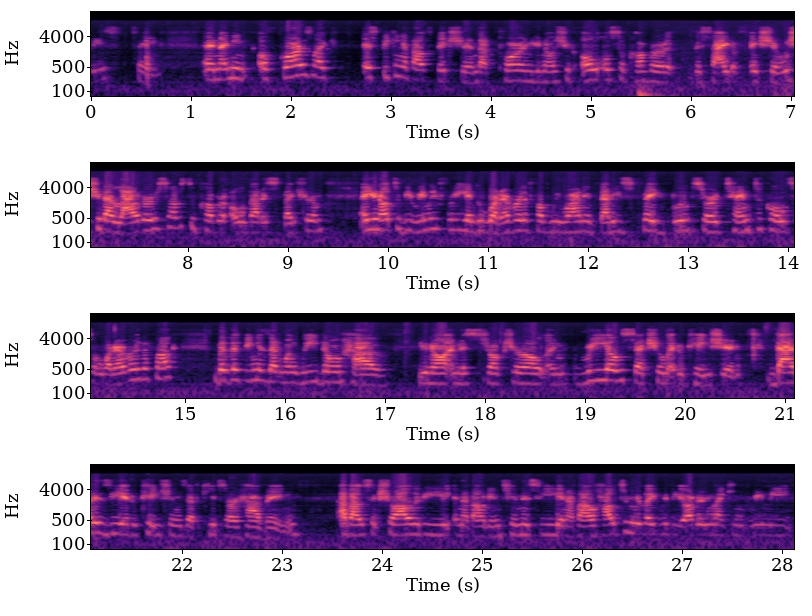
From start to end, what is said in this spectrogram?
this thing. And I mean, of course, like speaking about fiction, that porn, you know, should all also cover the side of fiction. We should allow ourselves to cover all that spectrum, and you know, to be really free and do whatever the fuck we want, if that is fake boobs or tentacles or whatever the fuck. But the thing is that when we don't have you know, and a structural and real sexual education. That is the educations that kids are having about sexuality and about intimacy and about how to relate with the other, and like in really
